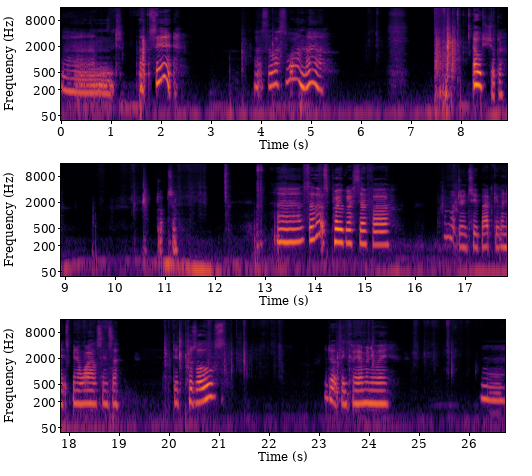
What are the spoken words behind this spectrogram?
And that's it. That's the last one there. Oh, sugar drop some. Uh, so that's progress so far. I'm not doing too bad given it's been a while since I did puzzles. I don't think I am anyway. Uh,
